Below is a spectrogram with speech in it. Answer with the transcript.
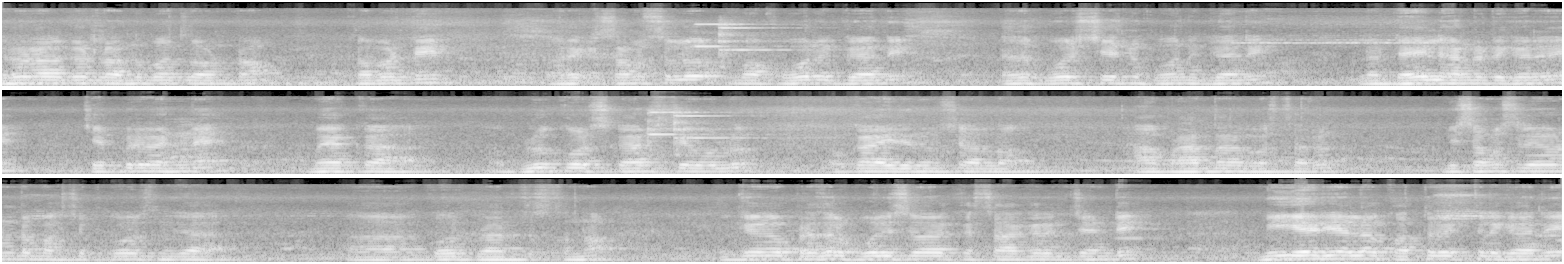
ఇరవై నాలుగు గంటలు అందుబాటులో ఉంటాం. కాబట్టి వారి యొక్క సమస్యలు మా ఫోన్కి కానీ లేదా పోలీస్ స్టేషన్ ఫోన్కి కానీ ఇలా డైల్ హండ్రెడ్ కానీ చెప్పిన వెంటనే మా యొక్క బ్లూ కోట్స్ కానిస్టేబుల్ ఒక ఐదు నిమిషాల్లో ఆ ప్రాంతానికి వస్తారు. మీ సమస్యలు ఏముంటో మాకు చెప్పుకోవాల్సిందిగా ఆ, కోరి ప్రార్థిస్తున్నాం. ముఖ్యంగా ప్రజలు పోలీసు వారికి సహకరించండి. మీ ఏరియాలో కొత్త వ్యక్తులు కానీ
